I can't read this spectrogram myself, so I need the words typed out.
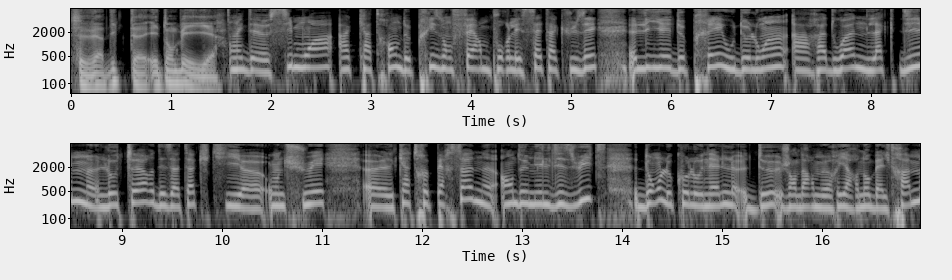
Ce verdict est tombé hier. De 6 mois à 4 ans de prison ferme pour les sept accusés liés de près ou de loin à Radouane Lakdim, l'auteur des attaques qui euh, ont tué euh, quatre personnes en 2018, dont le colonel de gendarmerie Arnaud Beltrame.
